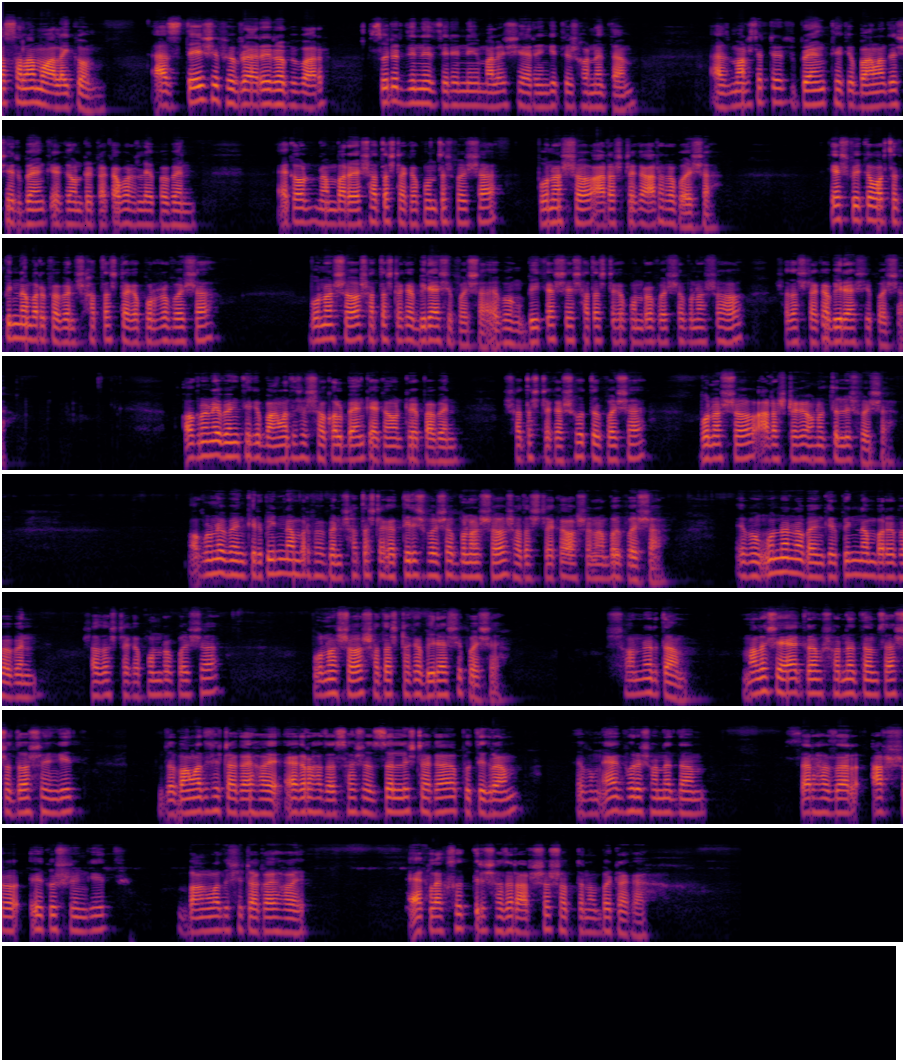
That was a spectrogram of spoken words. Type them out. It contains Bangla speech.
আসসালামু আলাইকুম। আজ তেইশে ফেব্রুয়ারি, রবিবার, ছুটির দিনে জেনে নিই মালয়েশিয়ার রিঙ্গিতে স্বর্ণের দাম। আজ মার্কেটের ব্যাংক থেকে বাংলাদেশের ব্যাংক অ্যাকাউন্টে টাকা পাঠালে পাবেন অ্যাকাউন্ট নাম্বারে সাতাশ টাকা পঞ্চাশ পয়সা, পনেরোশো আঠাশ টাকা আঠারো পয়সা। ক্যাশ পিকআপ অর্থাৎ পিন নাম্বারে পাবেন সাতাশ টাকা পনেরো পয়সা, বোনাসসহ সাতাশ টাকা বিরাশি পয়সা এবং বিকাশে সাতাশ টাকা পনেরো পয়সা, বোনাসসহ সাতাশ টাকা বিরাশি পয়সা। অগ্রণী ব্যাংক থেকে বাংলাদেশের সকল ব্যাংক অ্যাকাউন্টে পাবেন সাতাশ টাকা সত্তর পয়সা, বোনাসসহ আঠাশ টাকা উনচল্লিশ পয়সা। অগ্রণী ব্যাংকের পিন নাম্বার পাবেন সাতাশ টাকা তিরিশ পয়সা, বোনাসসহ সাতাশ টাকা অষ্টানব্বই পয়সা। এবং অন্যান্য ব্যাংকের পিন নাম্বারে পাবেন সাতাশ টাকা পনেরো পয়সা, বোনাসসহ সাতাশ টাকা বিরাশি পয়সা। স্বর্ণের দাম। মালয়েশিয়া এক গ্রাম স্বর্ণের দাম চারশো দশ ইঙ্গিত যা বাংলাদেশের টাকায় হয় এগারো হাজার ছয়শো চল্লিশ টাকা প্রতি গ্রাম এবং এক ভরি স্বর্ণের দাম চার হাজার আটশো একুশ রিঙ্গিত। বাংলাদেশি টাকায় হয় এক লাখ ছত্রিশ হাজার আটশো সাতানব্বই টাকা।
